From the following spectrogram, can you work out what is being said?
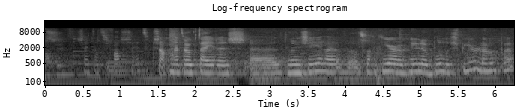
vast zit. Zet dat hij vast zit. Ik zag net ook tijdens eh, het dat zag ik hier een hele bolle spier lopen.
